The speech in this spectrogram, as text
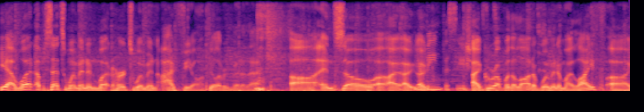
Yeah, what upsets women and what hurts women, I feel. I feel every bit of that. Uh, and so uh, I, I, You're I, being facetious. I grew up with a lot of women in my life. Uh,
